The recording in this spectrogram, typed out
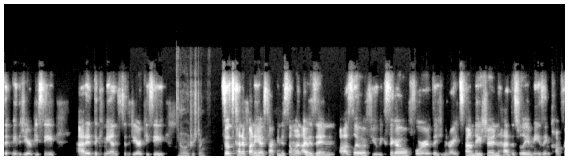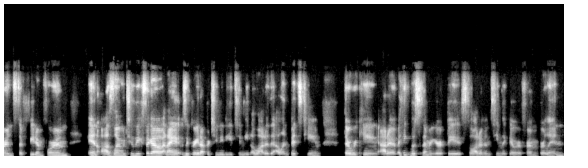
that made the gRPC added the commands to the gRPC. Oh, interesting so it's kind of funny. I was talking to someone. I was in Oslo a few weeks ago for the Human Rights Foundation, had this really amazing conference, the Freedom Forum in Oslo two weeks ago. And I, it was a great opportunity to meet a lot of the LNbits team. They're working out of, I think most of them are Europe based. A lot of them seem like they were from Berlin.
